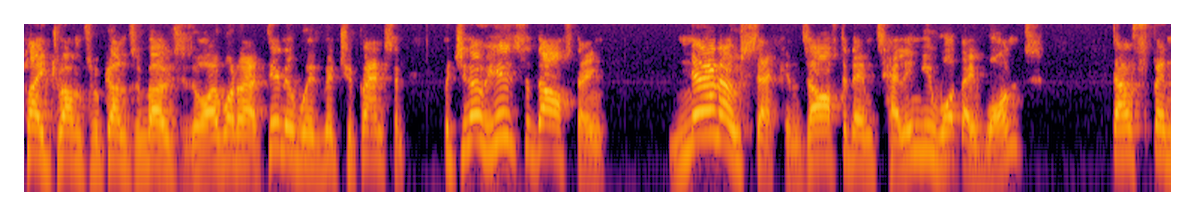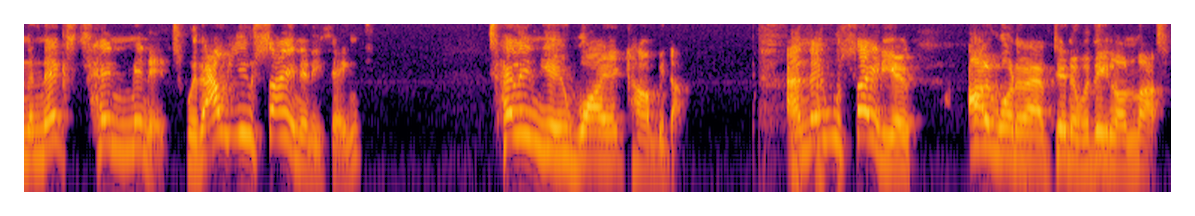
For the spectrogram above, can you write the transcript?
play drums with Guns N' Roses, or I want to have dinner with Richard Branson. But you know, here's the daft thing nanoseconds after them telling you what they want, they'll spend the next 10 minutes without you saying anything telling you why it can't be done. And they will say to you, I want to have dinner with Elon Musk,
